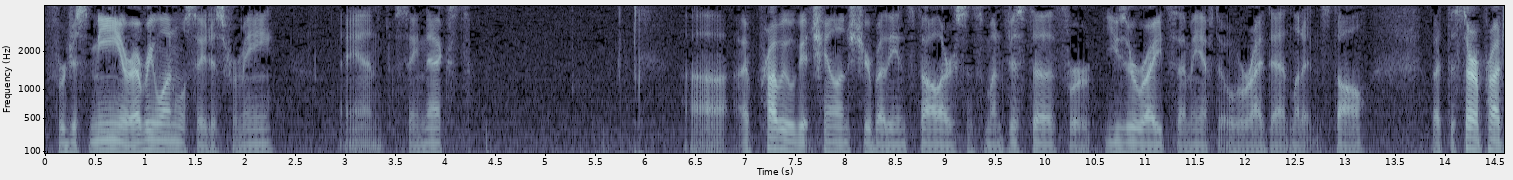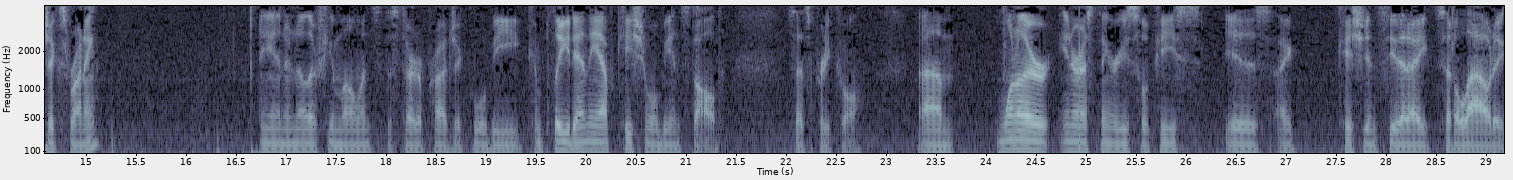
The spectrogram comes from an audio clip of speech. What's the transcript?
For just me or everyone, we'll say just for me. And say next. Uh, I probably will get challenged here by the installer since I'm on Vista for user rights. I may have to override that and let it install. But the startup project's running. And in another few moments, the startup project will be complete and the application will be installed. So that's pretty cool. Um, one other interesting or useful piece is, I, in case you didn't see that, I said allow to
